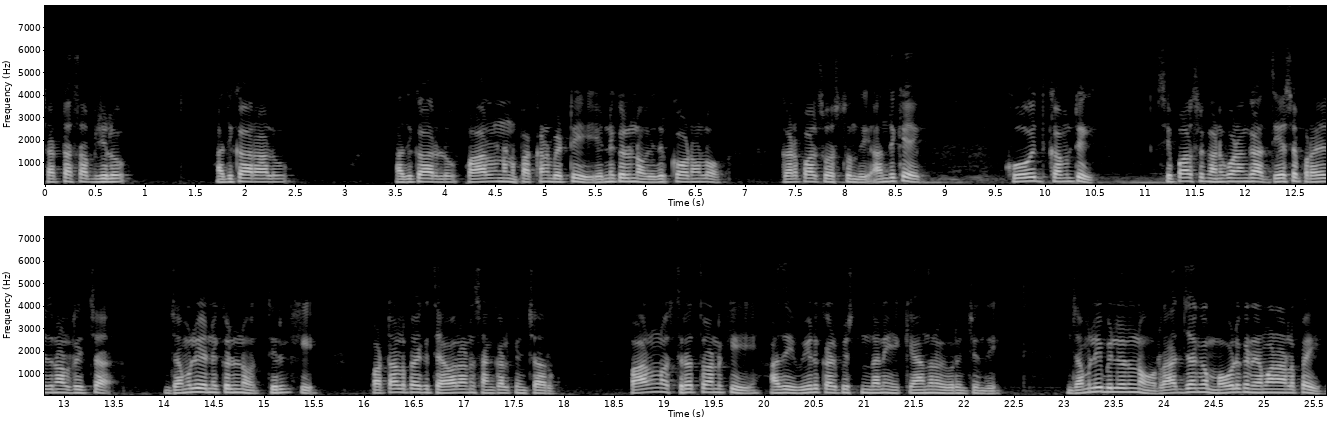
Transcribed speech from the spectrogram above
చట్ట సభ్యులు అధికారాలు అధికారులు పాలనను పక్కన పెట్టి ఎన్నికలను ఎదుర్కోవడంలో గడపాల్సి వస్తుంది. అందుకే కోవిడ్ కమిటీ సిఫార్సులకు అనుగుణంగా దేశ ప్రయోజనాల రీత్యా జములు ఎన్నికలను తిరిగి పట్టాలపైకి తేవాలని సంకల్పించారు. పాలనలో స్థిరత్వానికి అది వీలు కల్పిస్తుందని కేంద్రం వివరించింది. జమిలీ బిల్లులను రాజ్యాంగ మౌలిక నిర్మాణాలపై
